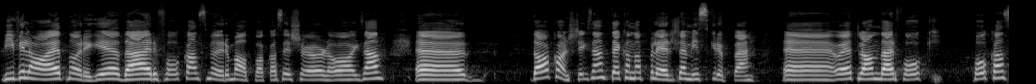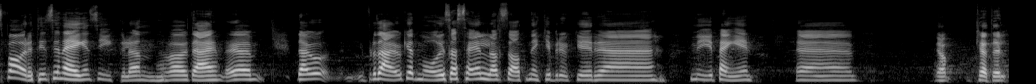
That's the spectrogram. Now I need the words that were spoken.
vi vil ha et Norge der folk kan smøre matpakka si sjøl. Eh, da kanskje det kan appellere til en viss gruppe. Eh, og et land der folk Folk kan spare til sin egen sykelønn. Hva vet jeg. Det er jo, for det er jo ikke et mål i seg selv at staten ikke bruker uh, mye penger. Uh, ja, Ketil?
